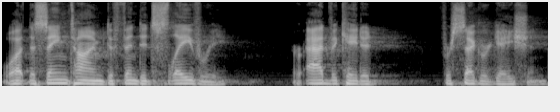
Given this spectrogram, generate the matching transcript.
while at the same time defended slavery or advocated for segregation.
